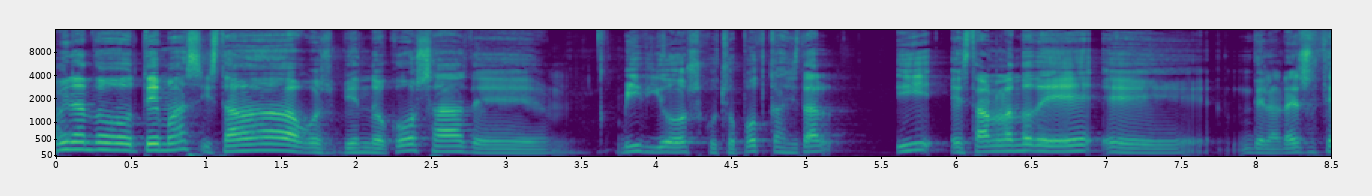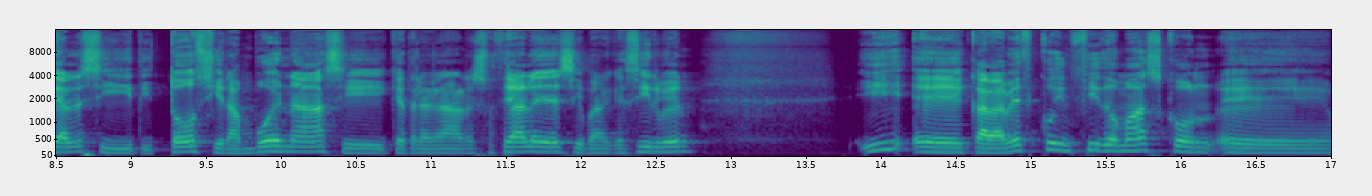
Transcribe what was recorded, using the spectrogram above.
mirando temas y estaba pues viendo cosas de vídeos, escucho podcast y tal. Y estaban hablando de, eh, de las redes sociales y, y todo, si eran buenas, y qué eran las redes sociales y para qué sirven. Y eh, cada vez coincido más con eh,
